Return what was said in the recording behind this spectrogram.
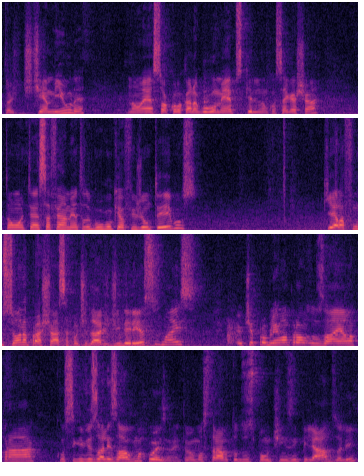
Então a gente tinha mil, né? Não é só colocar no Google Maps que ele não consegue achar. Então tem essa ferramenta do Google que é o Fusion Tables, que ela funciona para achar essa quantidade de endereços, mas eu tinha problema para usar ela para conseguir visualizar alguma coisa. Né? Então eu mostrava todos os pontinhos empilhados ali,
